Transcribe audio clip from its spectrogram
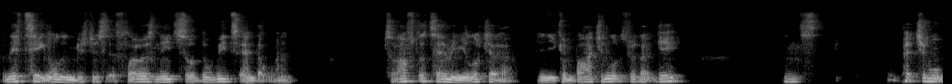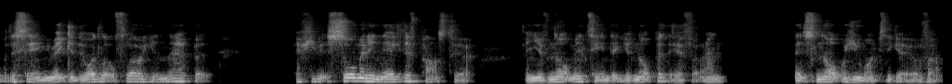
and they've taken all the nutrients that the flowers need, so the weeds end up winning. So after time, when you look at it, and you come back and look through that gate, and the picture won't be the same. You might get the odd little flower here and there, but if you've got so many negative parts to it, and you've not maintained it, you've not put the effort in, it's not what you wanted to get out of it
